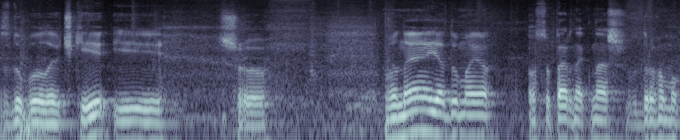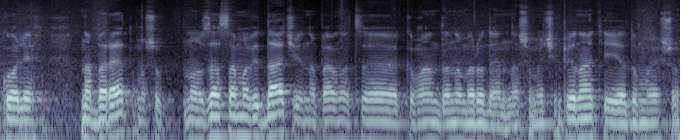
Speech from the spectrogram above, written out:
здобули очки і що вони, я думаю, суперник наш в другому колі набере, тому що ну, за самовіддачею, напевно, це команда номер один в нашому чемпіонаті. Я думаю, що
